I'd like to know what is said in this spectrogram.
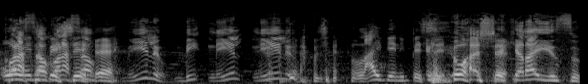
Coração, NPC, coração. é. Milho? Mi- milho? Milho? Live NPC. Eu achei que era isso.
